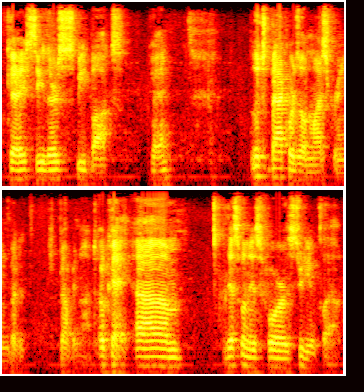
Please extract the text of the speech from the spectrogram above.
Okay, see there's speed box. Okay, it looks backwards on my screen, but it's probably not. Okay, um, this one is for Studio Cloud.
